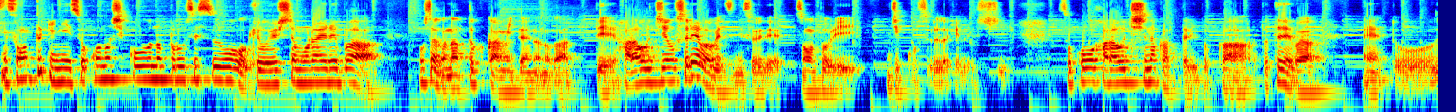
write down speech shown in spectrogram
でその時にそこの思考のプロセスを共有してもらえればおそらく納得感みたいなのがあって腹落ちをすれば別にそれでその通り実行するだけですしそこを腹落ちしなかったりとか例えばえっ、と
